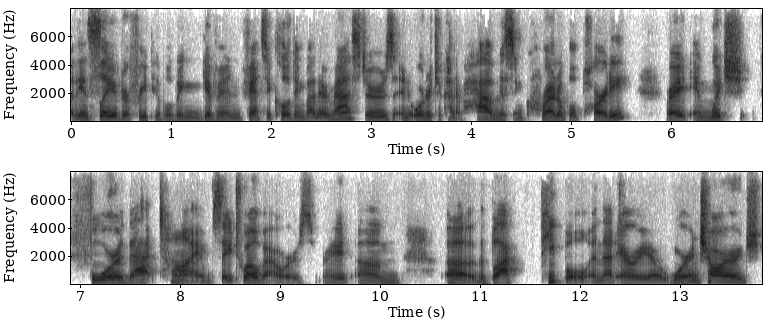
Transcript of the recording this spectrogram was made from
the enslaved or free people being given fancy clothing by their masters in order to kind of have this incredible party right? In which, for that time, say 12 hours, right, um, uh, the black people in that area were in charge,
